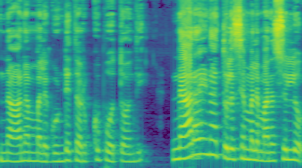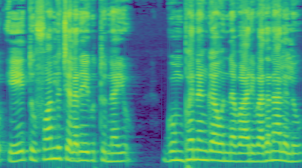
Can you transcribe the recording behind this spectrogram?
నానమ్మల గుండె తరుక్కుపోతోంది. నారాయణ తులసిమ్మల మనసుల్లో ఏ తుఫాన్లు చెలరేగుతున్నాయో గుంభనంగా ఉన్న వారి వదనాలలో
